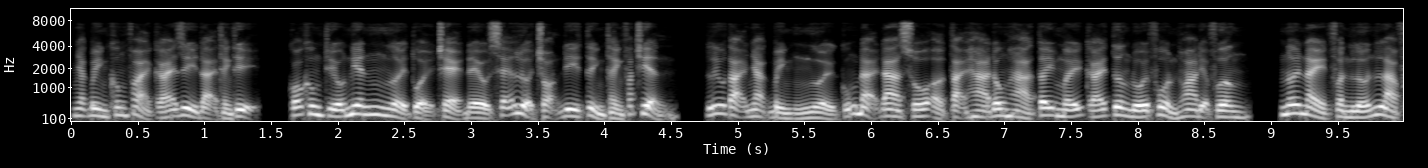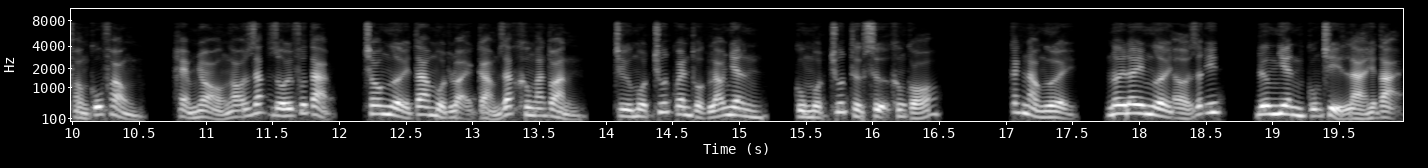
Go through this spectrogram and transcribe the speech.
nhạc bình không phải cái gì đại thành thị có không thiếu niên người tuổi trẻ đều sẽ lựa chọn đi tỉnh thành phát triển lưu tại nhạc bình người cũng đại đa số ở tại hà đông hà tây mấy cái tương đối phồn hoa địa phương nơi này phần lớn là phòng cũ phòng hẻm nhỏ ngõ rắc rối phức tạp, cho người ta một loại cảm giác không an toàn, trừ một chút quen thuộc lão nhân, cùng một chút thực sự không có. Cách nào người, nơi đây người ở rất ít, đương nhiên cũng chỉ là hiện tại.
